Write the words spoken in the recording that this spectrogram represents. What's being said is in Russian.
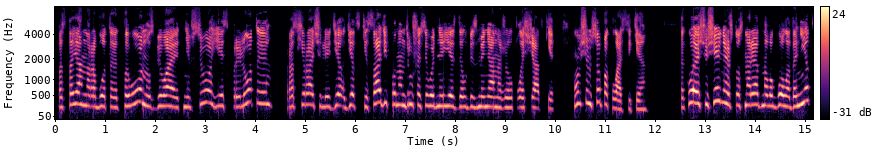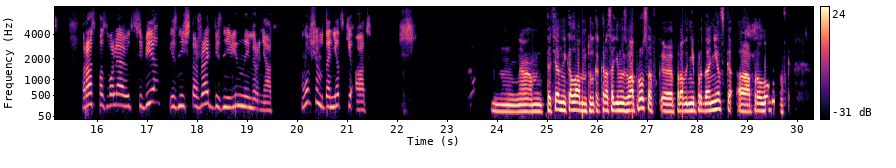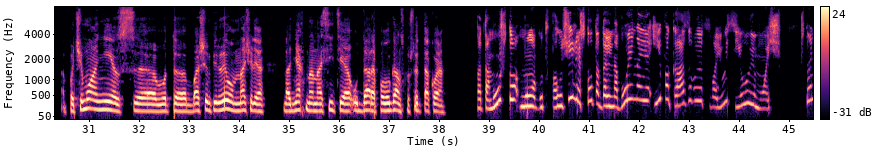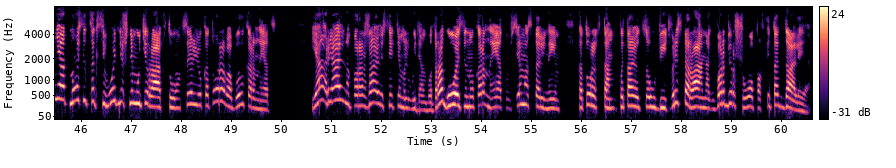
Постоянно работает ПВО, но сбивает не все. Есть прилеты. Расхерачили де- детский садик. Он, Андрюша, сегодня ездил без меня на жилплощадке. В общем, все по классике. Такое ощущение, что снарядного голода нет, раз позволяют себе изничтожать безневинный мирняк. В общем, в Донецке ад. Татьяна Николаевна, тут как раз один из вопросов, э, правда, не про Донецк, а про Луганск. Почему они с э, вот э, большим перерывом начали на днях наносить удары по Луганску? Что это такое? Потому что могут. Получили что-то дальнобойное и показывают свою силу и мощь, что не относится к сегодняшнему теракту, целью которого был Корнет. Я реально поражаюсь этим людям, вот Рогозину, Корнету, всем остальным, которых там пытаются убить в ресторанах, в барбершопах и так далее.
